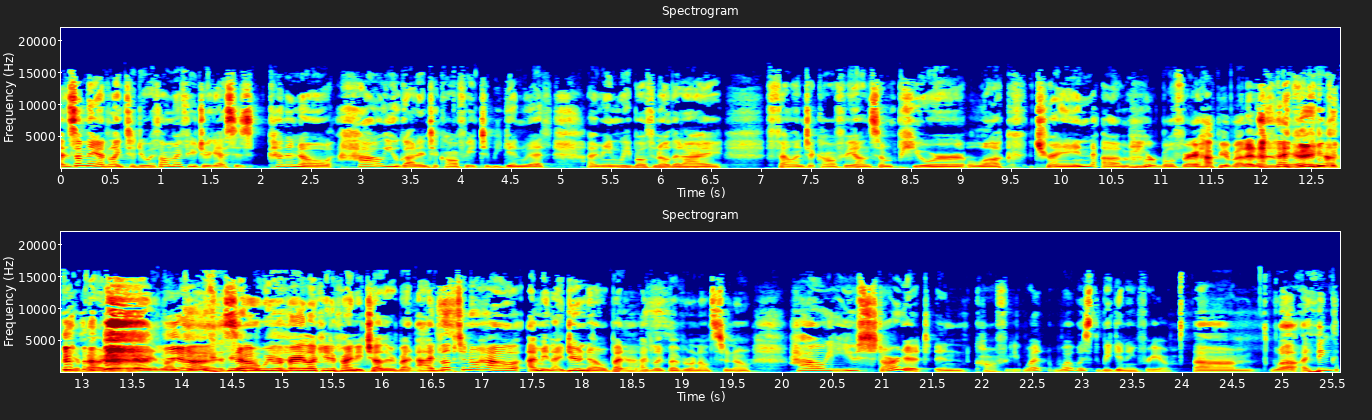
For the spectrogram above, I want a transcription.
and something I'd like to do with all my future guests is kind of know how you got into coffee to begin with. I mean, we both know that I fell into coffee on some pure luck train. Um, we're both very happy about it. I'm very happy about it. Very lucky. Yeah. so we were very lucky to find each other. But yes. I'd love to know how. I mean, I do know, but yes. I'd like everyone else to know how you started in coffee. What What was the beginning for you? Um, well, I think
